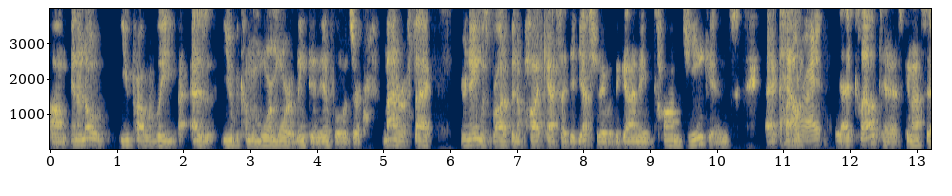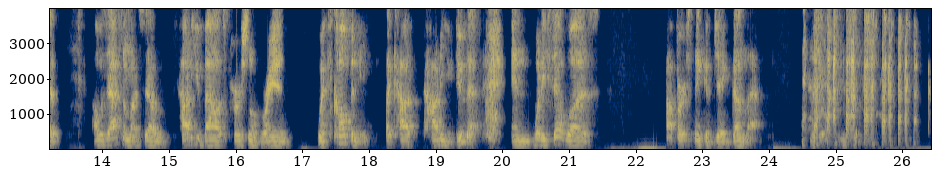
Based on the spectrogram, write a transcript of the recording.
Um, and I know you probably, as you're becoming more and more a LinkedIn influencer, matter of fact, your name was brought up in a podcast I did yesterday with a guy named Tom Jenkins at Cloud, right. at CloudTest, and I said, I was asking myself, um, how do you balance personal brand with company? Like how how do you do that? And what he said was, I first think of Jake Dunlap.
